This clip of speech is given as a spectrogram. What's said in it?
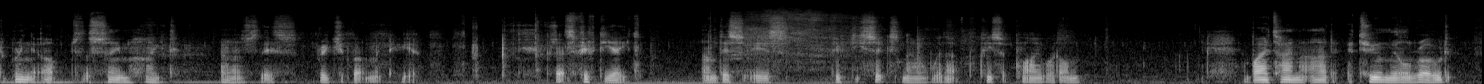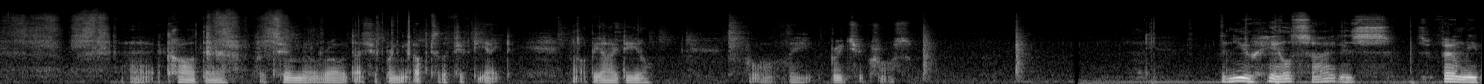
to bring it up to the same height as this bridge abutment here. Because that's 58 and this is 56 now with that piece of plywood on. And by the time I add a 2mm road uh, a card there for a 2 mil road. That should bring it up to the 58 that'll be ideal for the bridge across. The new hillside is firmly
